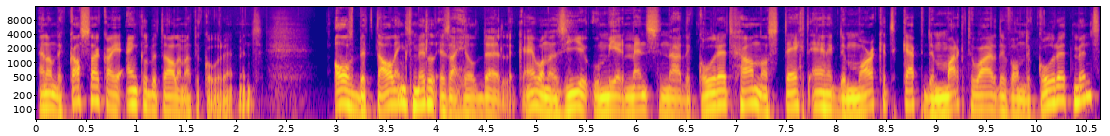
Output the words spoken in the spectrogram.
En aan de kassa kan je enkel betalen met de Colruyt munt als betalingsmiddel is dat heel duidelijk. Hè? Want dan zie je hoe meer mensen naar de Colruyt gaan, dan stijgt eigenlijk de market cap, de marktwaarde van de Colruyt-munt.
